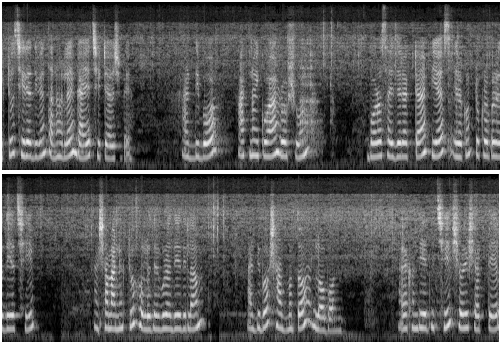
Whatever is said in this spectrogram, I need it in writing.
একটু ছিঁড়ে দিবেন, তা নাহলে গায়ে ছিটে আসবে। আর দিব আট নয় কোয়া রসুন। বড় সাইজের একটা পেঁয়াজ এরকম টুকরো করে দিয়েছি। আর সামান্য একটু হলুদের গুঁড়া দিয়ে দিলাম। আর দিব স্বাদ মতো লবণ। আর এখন দিয়ে দিচ্ছি সরিষার তেল।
